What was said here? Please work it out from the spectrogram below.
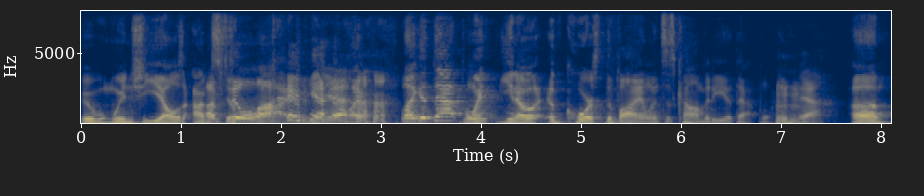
when she yells, "I'm, I'm still, still alive." alive, And then, yeah. like, like at that point, you know, of course, the violence is comedy at that point. Yeah. Um,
